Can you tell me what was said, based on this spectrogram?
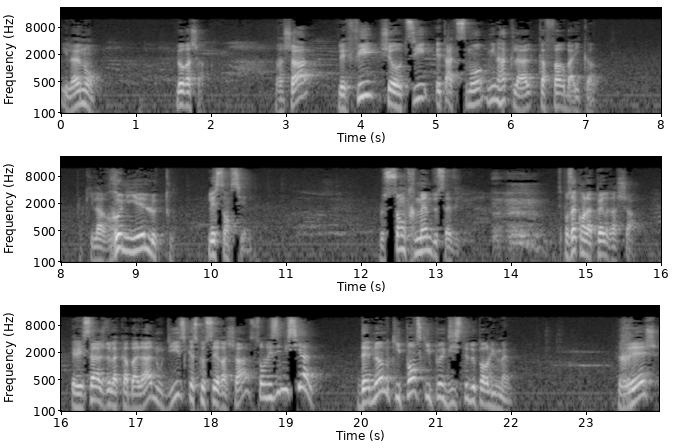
il a un nom. Le Racha. Racha, les filles, Sheotzi et Atzmo, Min Haklal, Kafar Baikar. Donc il a renié le tout, l'essentiel. Le centre même de sa vie. C'est pour ça qu'on l'appelle Racha. Et les sages de la Kabbalah nous disent qu'est-ce que c'est Racha sont les initiales d'un homme qui pense qu'il peut exister de par lui-même. Resh,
